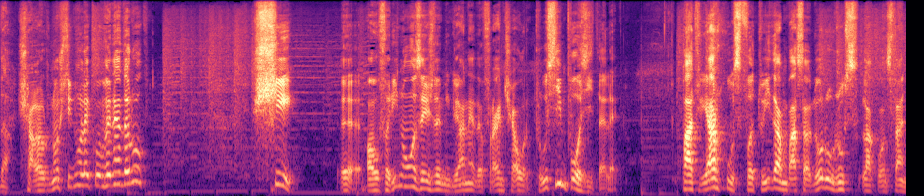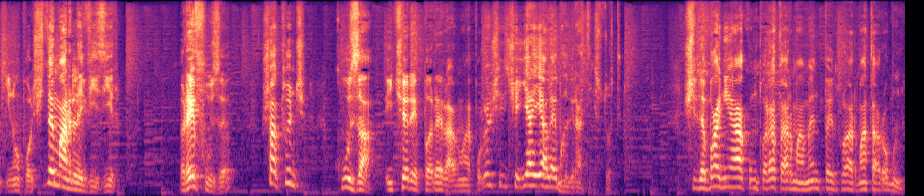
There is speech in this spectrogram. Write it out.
Da. Și alor noștri nu le convenea deloc. Și uh, au oferit 90 de milioane de franci aur plus impozitele. Patriarhul, sfătuit de ambasadorul rus la Constantinopol și de marele vizir, refuză și atunci Cuza îi cere părerea lui Napoleon și zice ia, ia-le mă gratis tot. Și de banii aia a cumpărat armament pentru armata română.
